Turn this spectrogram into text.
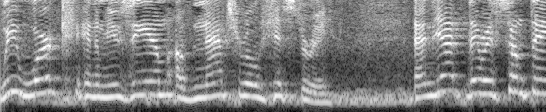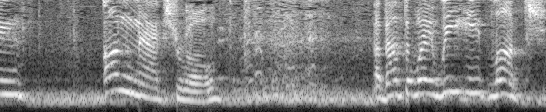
we work in a museum of natural history, and yet there is something unnatural about the way we eat lunch.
